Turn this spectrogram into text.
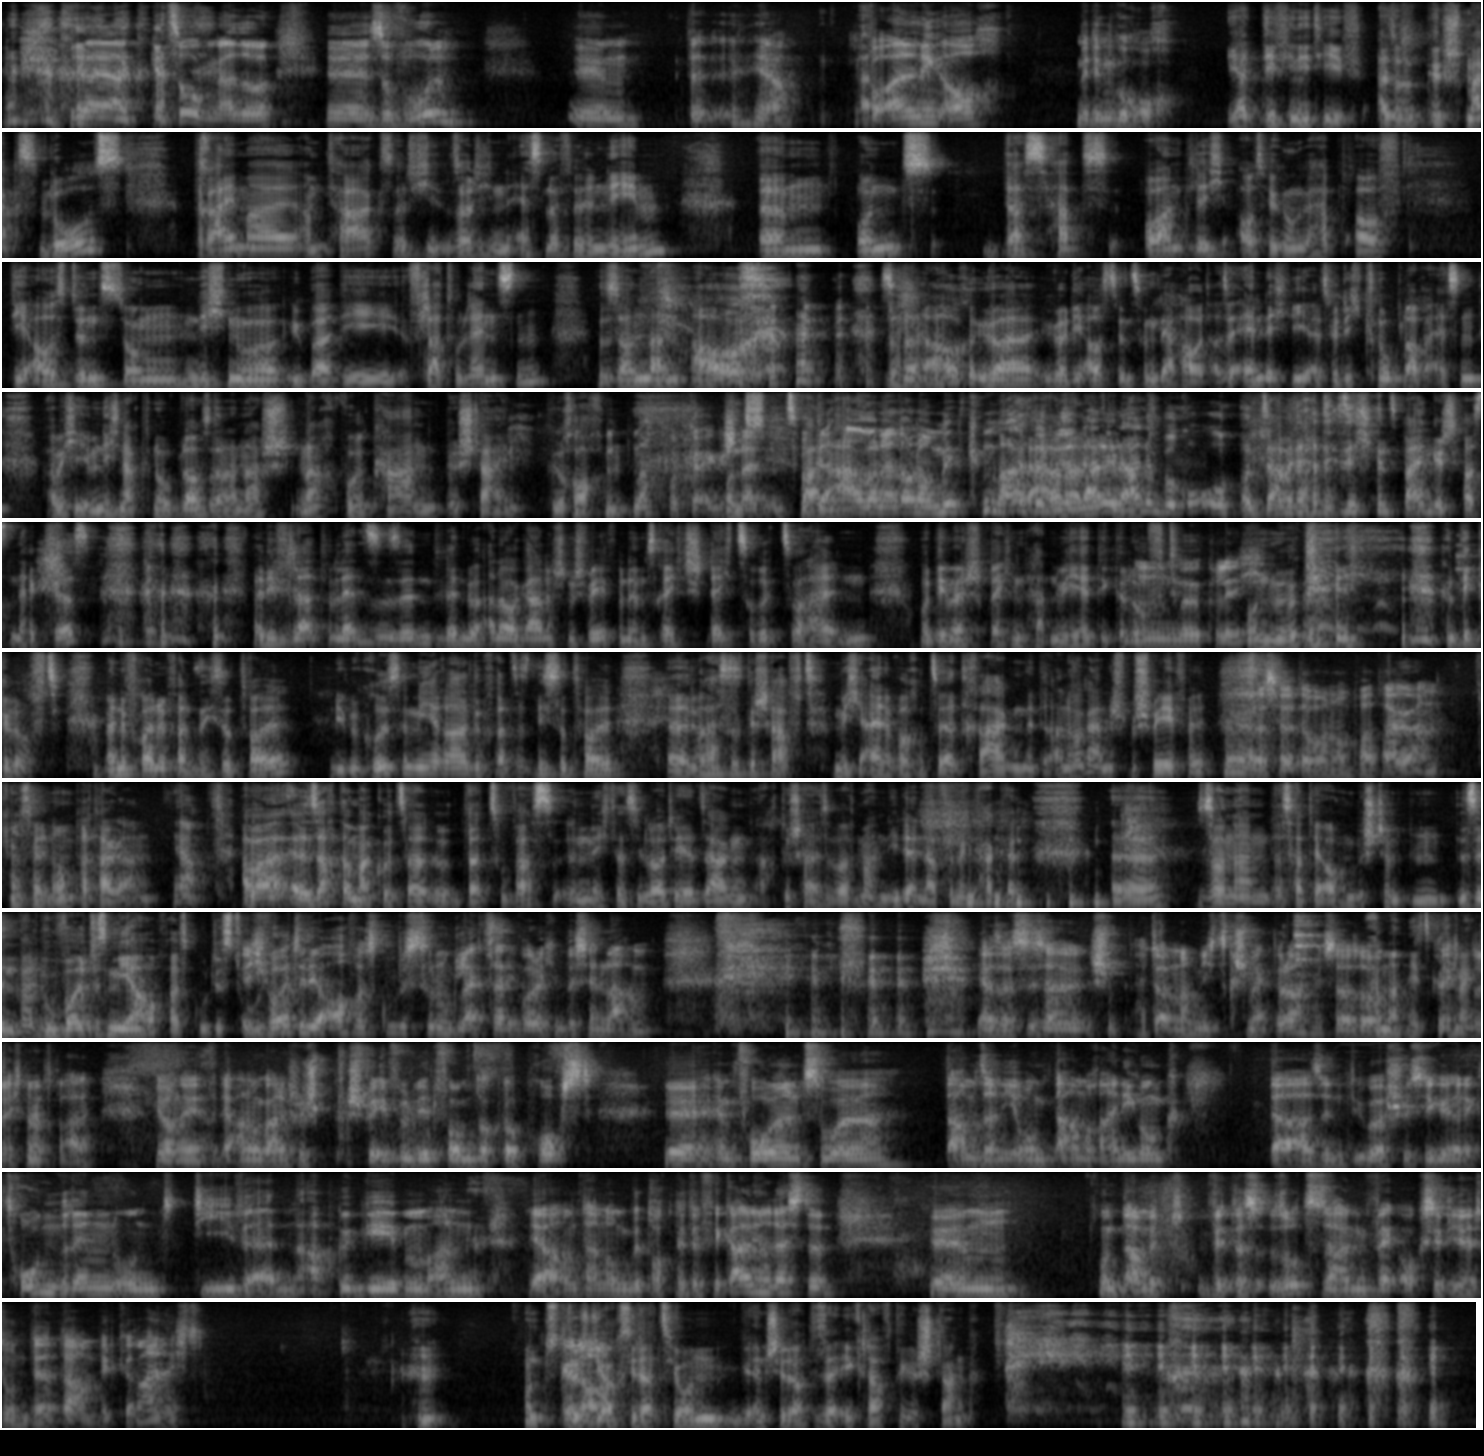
ja, ja, gezogen. Also äh, sowohl, ähm, da, ja, vor allen Dingen auch mit dem Geruch. Ja, definitiv. Also geschmackslos. Dreimal am Tag sollte ich, sollte ich einen Esslöffel nehmen. Ähm, und das hat ordentlich Auswirkungen gehabt auf die Ausdünstung nicht nur über die Flatulenzen, sondern auch, sondern auch über, über die Ausdünstung der Haut. Also ähnlich wie als würde ich Knoblauch essen, habe ich eben nicht nach Knoblauch, sondern nach, nach Vulkangestein gerochen. Nach Vulkangestein. Und zwar Und der nach- Aaron hat auch noch mitgemacht und wir sind alle in einem Büro. Und damit hat er sich ins Bein geschossen, der Chris. Weil die Flatulenzen sind, wenn du anorganischen Schwefel nimmst, recht schlecht zurückzuhalten. Und dementsprechend hatten wir hier dicke Luft. Unmöglich. Unmöglich. dicke Luft. Meine Freundin fand es nicht so toll. Liebe Grüße, Mira. Du fandest es nicht so toll. Äh, Du hast es geschafft, mich eine Woche zu ertragen mit anorganischem Schwefel. ja, das hält aber noch ein paar Tage an. Das hält noch ein paar Tage an, ja. Aber äh, sag doch mal kurz da, dazu was. Nicht, dass die Leute jetzt sagen, ach du Scheiße, was machen die denn da für eine Kacke? äh, sondern das hat ja auch einen bestimmten Sinn, weil du wolltest mir ja auch was Gutes tun. Ich wollte dir auch was Gutes tun und gleichzeitig wollte ich ein bisschen lachen. ja, also es ist ja, hat ja noch nichts geschmeckt, oder? Ist ja so Hat noch nichts recht, geschmeckt, recht ne? neutral. Ja, nee, der anorganische Sch- Schwefel wird vom Dr. Probst äh, empfohlen zur Darmsanierung, Darmreinigung. Da sind überschüssige Elektroden drin und die werden abgegeben an ja, unter anderem getrocknete Fäkalienreste. Ähm, und damit wird das sozusagen wegoxidiert und der Darm wird gereinigt. Und Genau. durch die Oxidation entsteht auch dieser ekelhafte Gestank.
